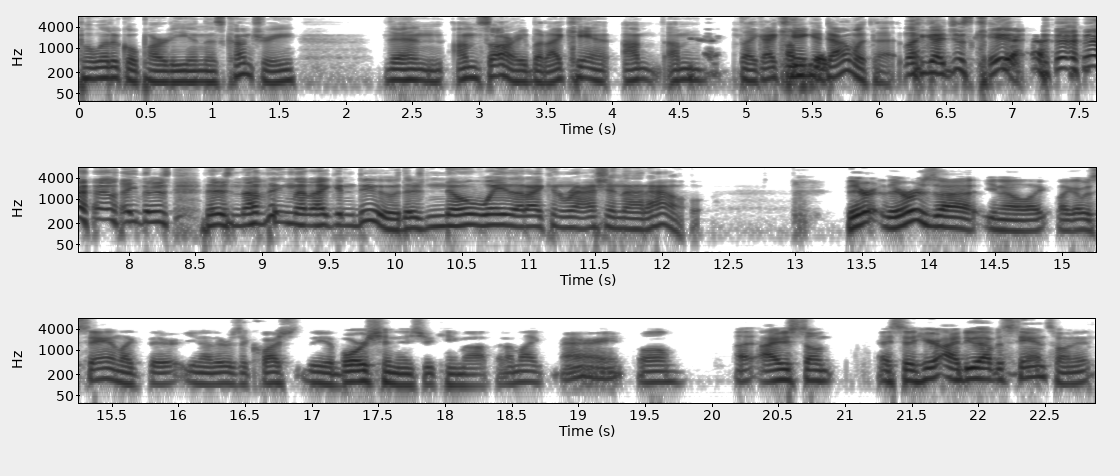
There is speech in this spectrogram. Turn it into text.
political party in this country, then I'm sorry, but I can't. I'm I'm like I can't get down with that. Like I just can't. like there's there's nothing that I can do. There's no way that I can ration that out. There, there was a, you know, like, like I was saying, like there, you know, there was a question, the abortion issue came up, and I'm like, all right, well, I, I just don't. I said here, I do have a stance on it.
